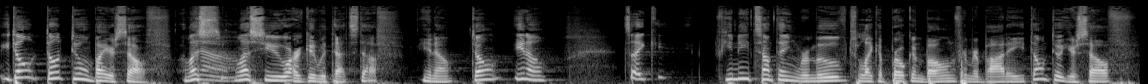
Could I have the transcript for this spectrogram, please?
you don't don't do them by yourself unless no. unless you are good with that stuff. You know, don't you know? It's like if you need something removed, like a broken bone from your body, don't do it yourself.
